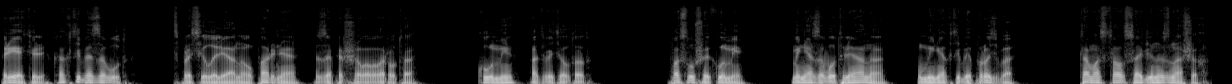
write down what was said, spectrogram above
«Приятель, как тебя зовут?» — спросила Лиана у парня, запершего ворота. «Куми», — ответил тот. «Послушай, Куми, меня зовут Лиана, у меня к тебе просьба. Там остался один из наших.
